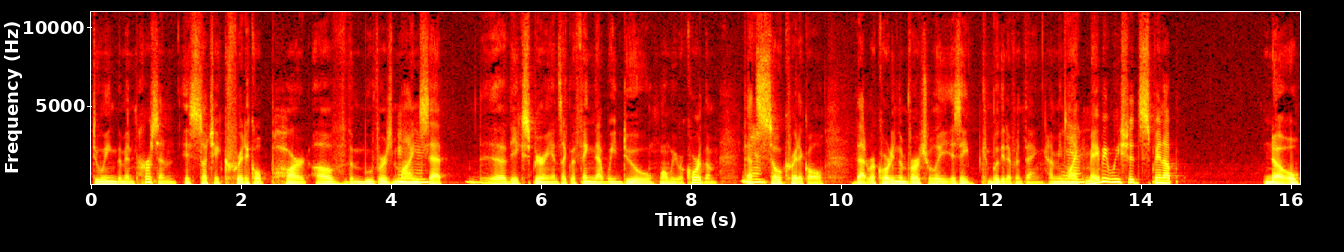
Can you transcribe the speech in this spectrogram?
doing them in person is such a critical part of the movers mindset the, the experience like the thing that we do when we record them that's Yeah. so critical that recording them virtually is a completely different thing i mean Yeah. like maybe we should spin up no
